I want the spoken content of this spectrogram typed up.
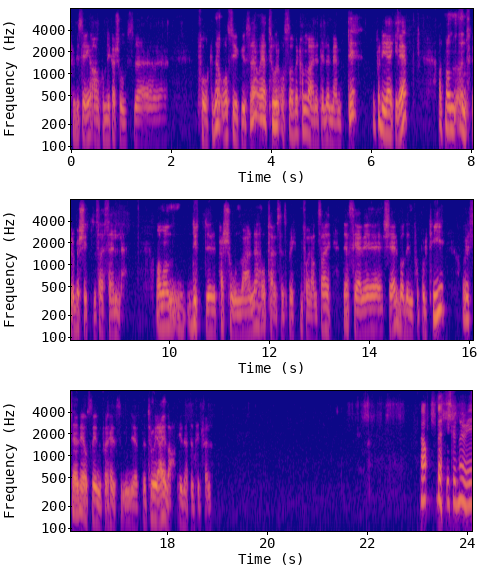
publisering av kommunikasjonsfolkene og sykehuset. Og jeg tror også det kan være et element i, fordi jeg ikke vet, at man ønsker å beskytte seg selv. Og man dytter personvernet og taushetsplikten foran seg. Det ser vi skjer både innenfor politi og vi ser det også innenfor helsemyndighetene, tror jeg, da, i dette tilfellet. Ja, dette kunne vi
